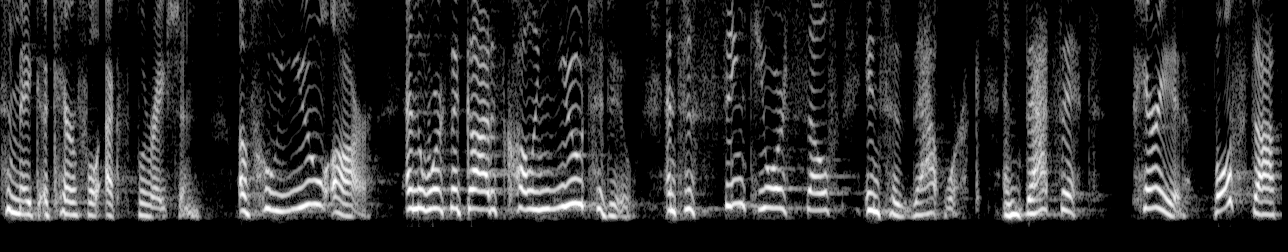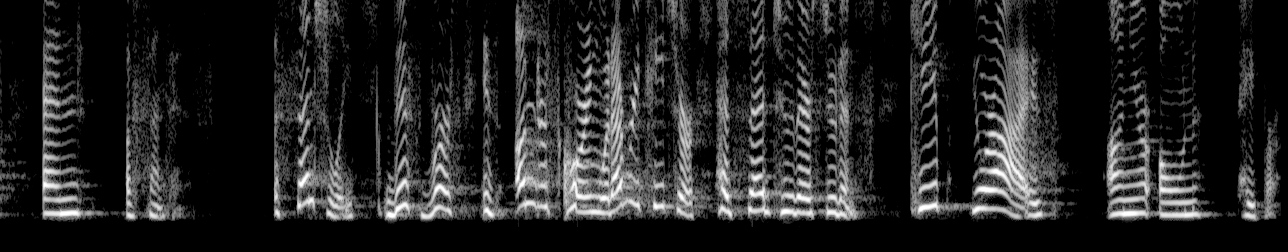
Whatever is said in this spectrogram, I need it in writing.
to make a careful exploration of who you are and the work that God is calling you to do, and to sink yourself into that work. And that's it. Period. Full stop. End of sentence. Essentially, this verse is underscoring what every teacher has said to their students keep your eyes on your own paper.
